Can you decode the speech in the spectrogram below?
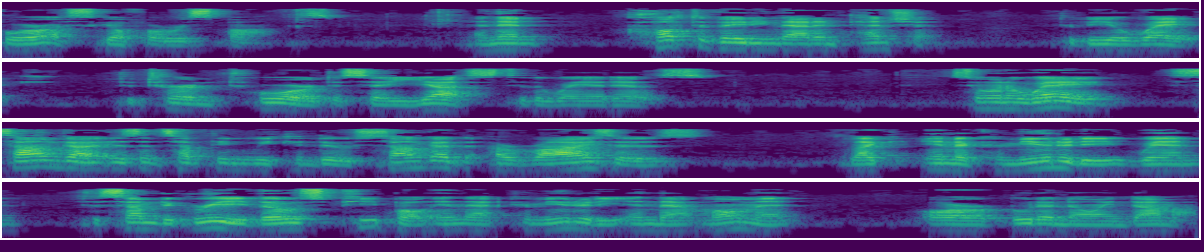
for a skillful response? And then cultivating that intention to be awake, to turn toward, to say yes to the way it is. So in a way, Sangha isn't something we can do. Sangha arises like in a community when to some degree, those people in that community in that moment are Buddha knowing Dhamma.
